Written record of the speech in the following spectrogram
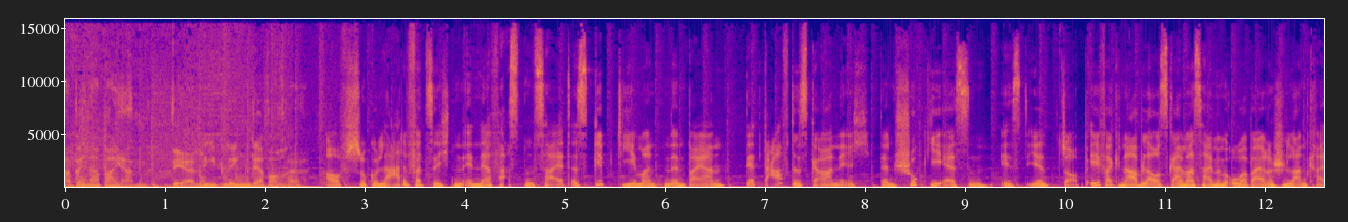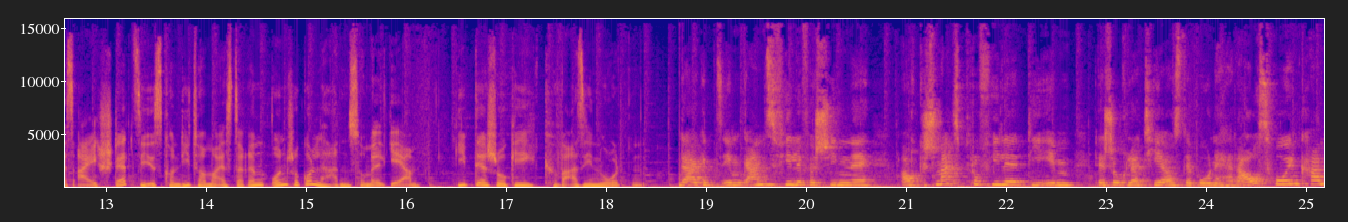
Arabella Bayern, der Liebling der Woche. Auf Schokolade verzichten in der Fastenzeit. Es gibt jemanden in Bayern, der darf das gar nicht. Denn Schoki essen ist ihr Job. Eva Knabel aus Geimersheim im oberbayerischen Landkreis Eichstätt. Sie ist Konditormeisterin und Schokoladensommelier. Gibt der Schoki quasi Noten. Da gibt es eben ganz viele verschiedene auch Geschmacksprofile, die eben der Schokolatier aus der Bohne herausholen kann.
